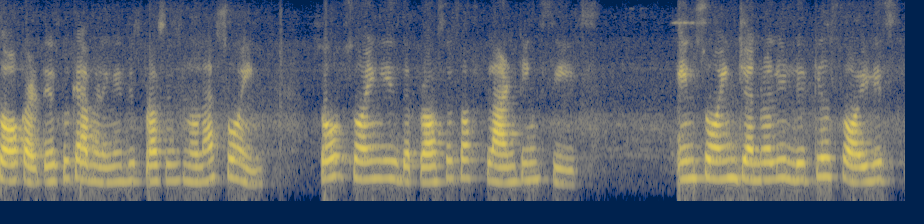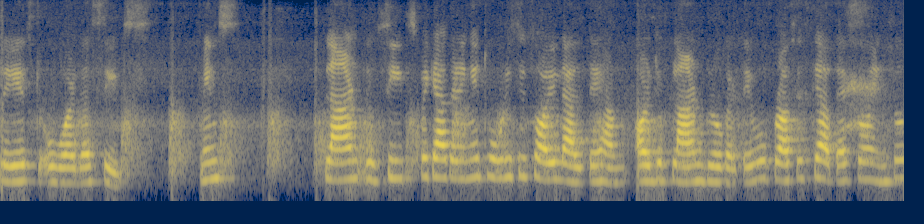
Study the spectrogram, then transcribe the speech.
सो करते हैं उसको क्या बोलेंगे this process known as sowing so sowing is the process of planting seeds in sowing generally little soil is placed over the seeds means plant seeds पे क्या करेंगे? थोड़ी सी सॉइल डालते हैं हम और जो प्लांट ग्रो करते हैं, वो प्रोसेस क्या होता है? Sowing so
